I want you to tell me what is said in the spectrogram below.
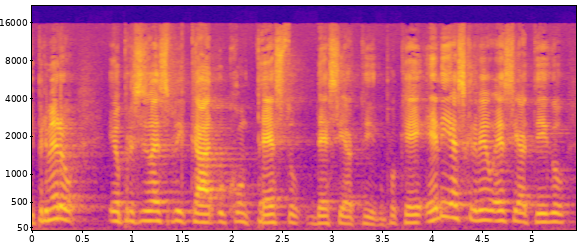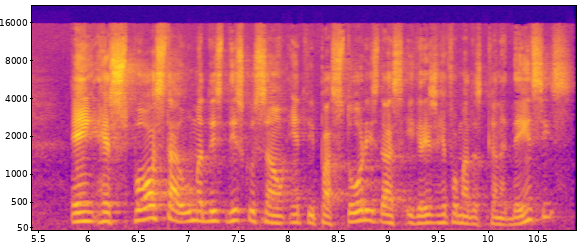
E primeiro eu preciso explicar o contexto desse artigo, porque ele escreveu esse artigo em resposta a uma discussão entre pastores das igrejas reformadas canadenses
